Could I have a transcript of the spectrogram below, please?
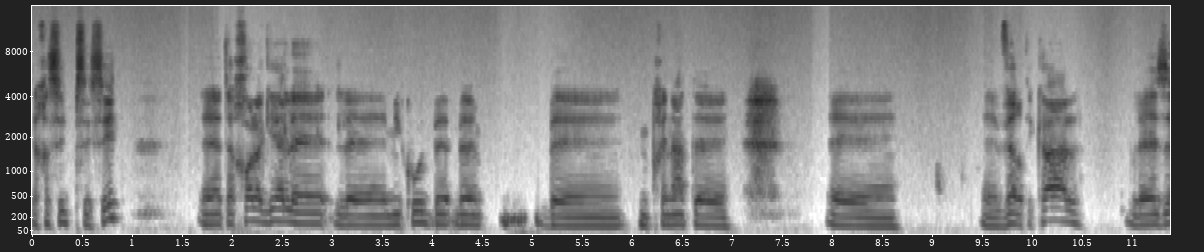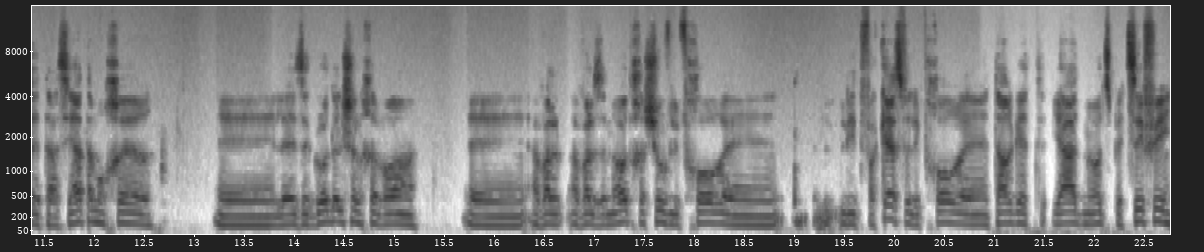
יחסית בסיסית. uh, אתה יכול להגיע ל, למיקוד ב, ב, ב, מבחינת uh, ורטיקל לאיזה תעשייה אתה מוכר לאיזה גודל של חברה. אה, אבל אבל זה מאוד חשוב לבחור אה, להתפקס ולבחור טארגט אה, יעד מאוד ספציפי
